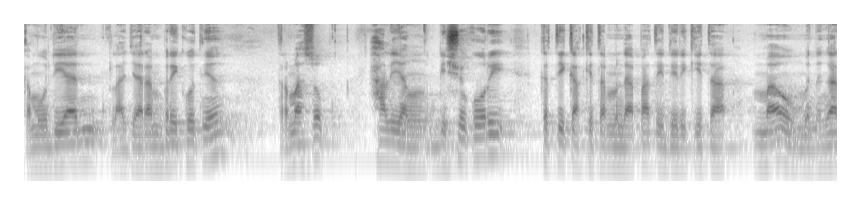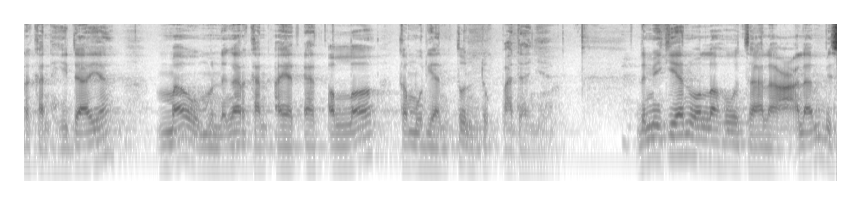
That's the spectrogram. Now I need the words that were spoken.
Kemudian pelajaran berikutnya termasuk hal yang disyukuri ketika kita mendapati diri kita mau mendengarkan hidayah mau mendengarkan ayat-ayat Allah kemudian tunduk padanya. Demikian wallahu taala alam bis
